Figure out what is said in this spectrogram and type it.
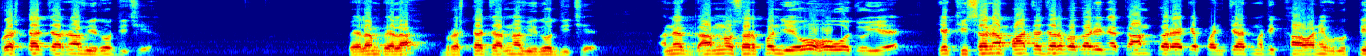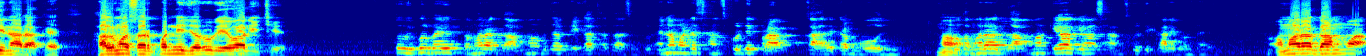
ભ્રષ્ટાચારના વિરોધી છીએ. પહેલામાં પહેલા ભ્રષ્ટાચારના વિરોધી છે અને ગામનો સરપંચ એવો હોવો જોઈએ કે ખિસ્સાના પાંચ હજાર બગાડીને કામ કરે કે પંચાયતમાંથી ખાવાની વૃત્તિ ના રાખે. હાલમાં સરપંચની જરૂર એવાની છે. તો વિપુલભાઈ તમારા ગામમાં બધા ભેગા થતા હશે. તો એના માટે સાંસ્કૃતિક કાર્યક્રમ હોવો જોઈએ. તો તમારા ગામમાં કેવા કેવા સાંસ્કૃતિક કાર્યક્રમ થાય છે? અમારા ગામમાં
